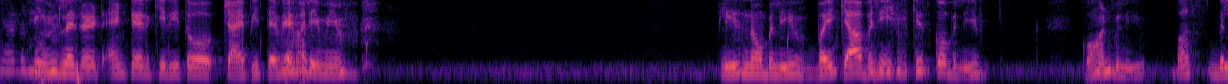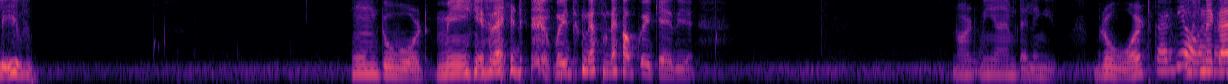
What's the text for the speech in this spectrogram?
यार अगर Seems legit. तो चाय पीते हुए वाली मीम प्लीज़ नो बिलीव भाई क्या बिलीव किसको बिलीव कौन बिलीव बस believe whom to vote me red भाई तूने अपने आप को ही कह दिया. Not me I am telling you bro what कर दिया उसने कहा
